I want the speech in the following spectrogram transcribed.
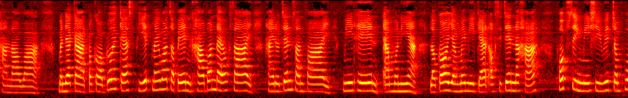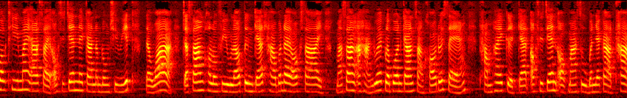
ทานลาวา บรรยากาศประกอบด้วยแก๊สพิษ ไม่ว่าจะเป็นคาร์บอนไดออกไซด์ไฮโดรเจนซัลไฟด์มีเทน แอมโมเนีย แล้วก็ยังไม่มีแก๊สออกซิเจนนะคะ พบสิ่งมีชีวิตจำพวกที่ไม่อาศัยออกซิเจนในการดำรงชีวิต แต่ว่าจะสร้างคลอโรฟิลแล้วตึงแก๊สคาร์บอนไดออกไซด์มาสร้างอาหารด้วยกระบวนการสังเคราะห์ด้วยแสงทำให้เกิดแก๊สออกซิเจนออกมาสู่บรรยากาศค่ะ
